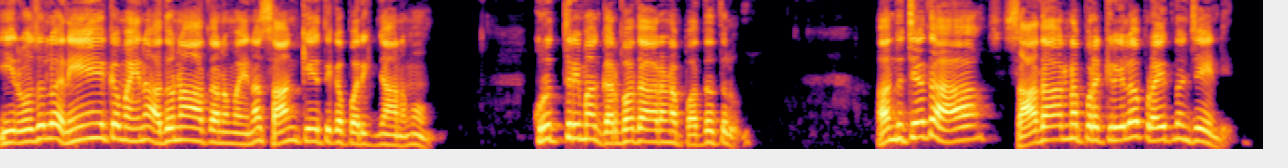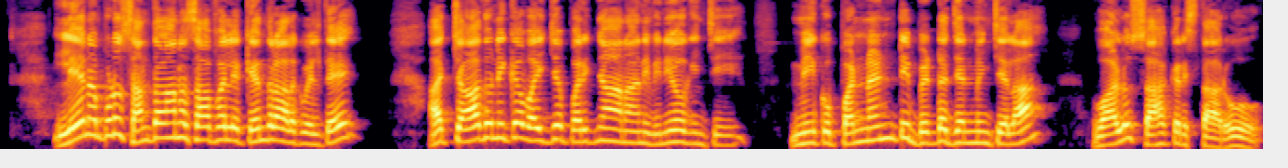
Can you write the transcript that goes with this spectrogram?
ఈ రోజుల్లో అనేకమైన అధునాతనమైన సాంకేతిక పరిజ్ఞానము కృత్రిమ గర్భధారణ పద్ధతులు. అందుచేత సాధారణ ప్రక్రియలో ప్రయత్నం చేయండి. లేనప్పుడు సంతాన సాఫల్య కేంద్రాలకు వెళ్తే అత్యాధునిక వైద్య పరిజ్ఞానాన్ని వినియోగించి మీకు పన్నంటి బిడ్డ జన్మించేలా వాళ్ళు సహకరిస్తారు.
